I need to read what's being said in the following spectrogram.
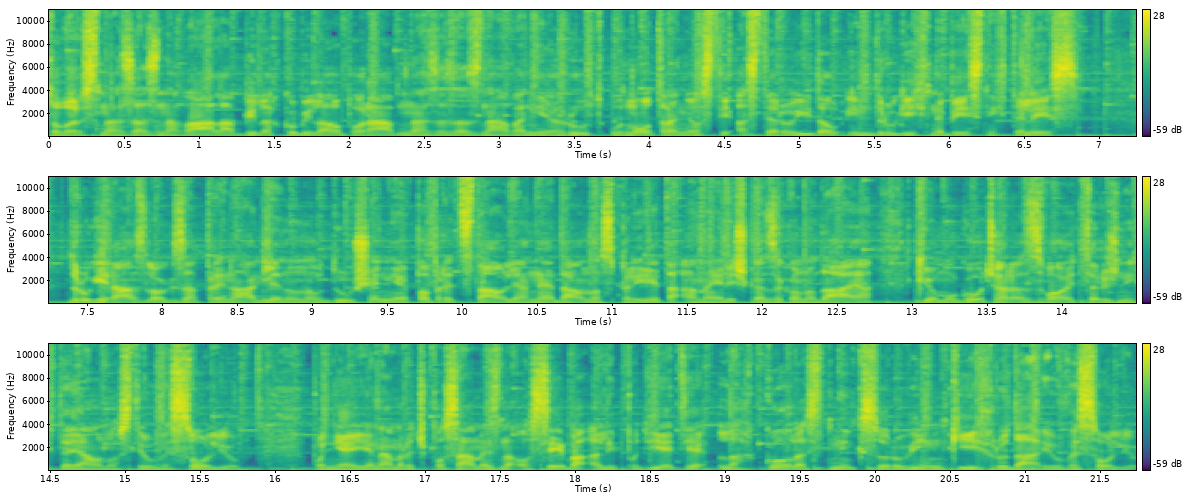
To vrstna zaznavala bi lahko bila uporabna za zaznavanje rud v notranjosti asteroidov in drugih nebesnih teles. Drugi razlog za prenagljeno navdušenje pa predstavlja nedavno sprejeta ameriška zakonodaja, ki omogoča razvoj tržnih dejavnosti v vesolju. Po njej je namreč posamezna oseba ali podjetje lahko lastnik surovin, ki jih rudari v vesolju.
